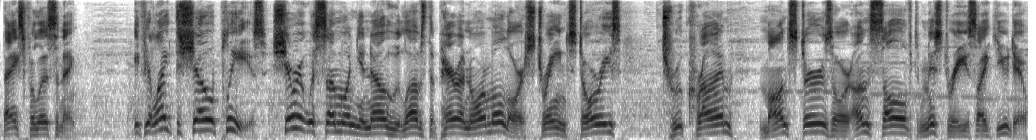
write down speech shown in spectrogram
Thanks for listening. If you like the show, please share it with someone you know who loves the paranormal or strange stories, true crime, monsters, or unsolved mysteries like you do.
